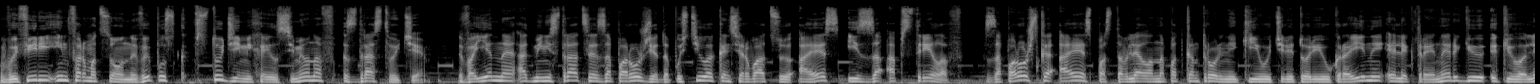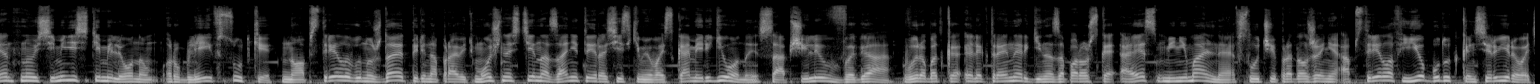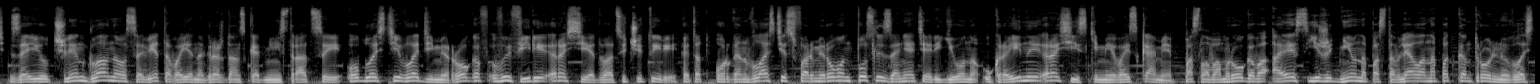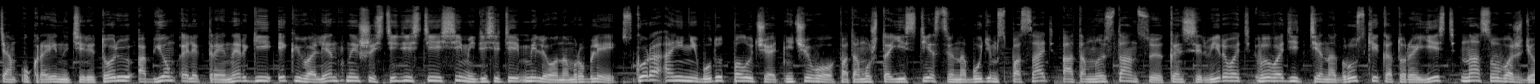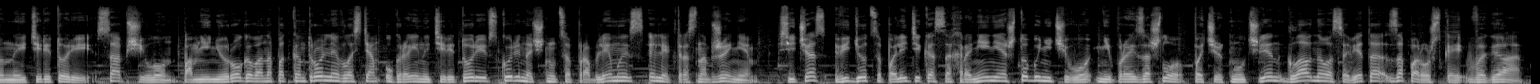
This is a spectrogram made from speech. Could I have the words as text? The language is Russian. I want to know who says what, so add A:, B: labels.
A: В эфире информационный выпуск в студии Михаил Семенов. Здравствуйте. Военная администрация Запорожья допустила консервацию АЭС из-за обстрелов. Запорожская АЭС поставляла на подконтрольные Киеву территории Украины электроэнергию, эквивалентную 70 миллионам рублей в сутки, но обстрелы вынуждают перенаправить мощности на занятые российскими войсками регионы, сообщили в ВГА. Выработка электроэнергии на Запорожской АЭС минимальная, в случае продолжения обстрелов ее будут консервировать, заявил член Главного совета военно-гражданской администрации области Владимир Рогов в эфире «Россия-24». Этот орган власти сформирован после занятия занятия региона Украины российскими войсками. По словам Рогова, АЭС ежедневно поставляла на подконтрольную властям Украины территорию объем электроэнергии, эквивалентный 60-70 миллионам рублей. Скоро они не будут получать ничего, потому что, естественно, будем спасать атомную станцию, консервировать, выводить те нагрузки, которые есть на освобожденные территории, сообщил он. По мнению Рогова, на подконтрольной властям Украины территории вскоре начнутся проблемы с электроснабжением. Сейчас сейчас ведется политика сохранения, чтобы ничего не произошло, подчеркнул член Главного совета Запорожской ВГА.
